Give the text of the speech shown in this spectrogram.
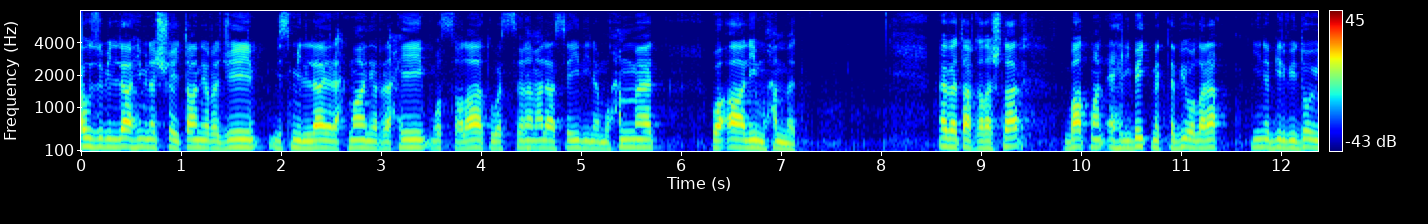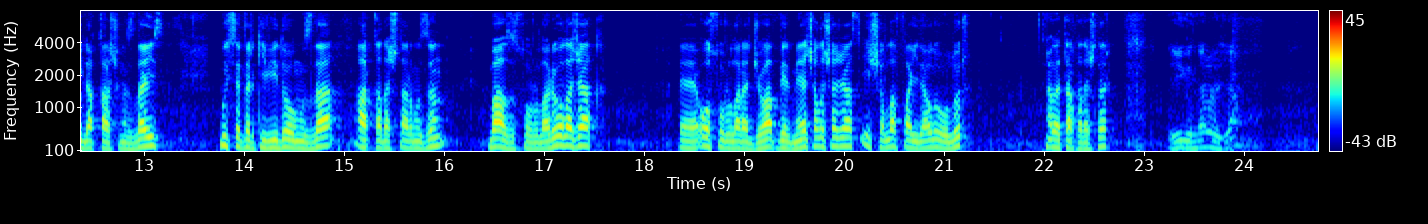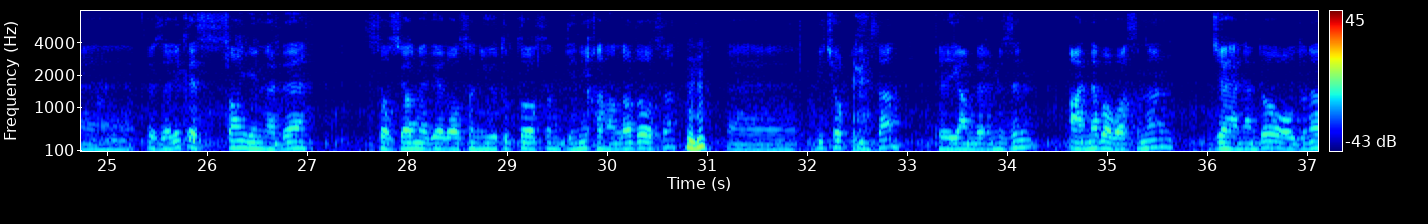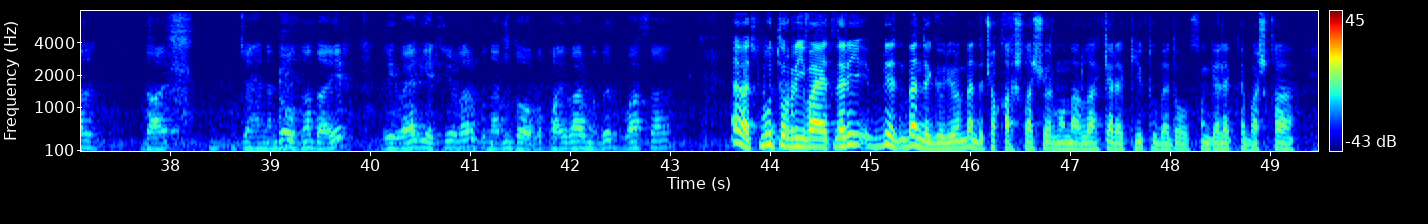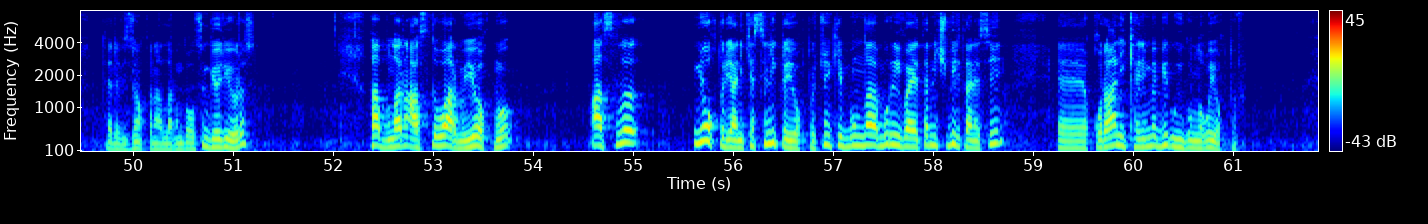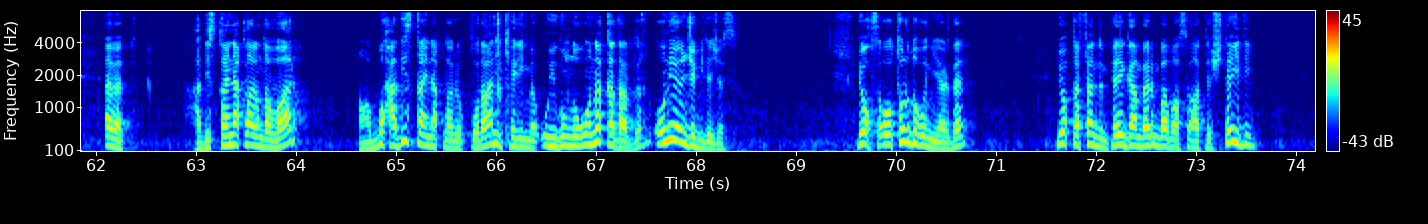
Euzu billahi mineşşeytanirracim. Bismillahirrahmanirrahim. Ves salatu vesselam ala seyyidina Muhammed ve ali Muhammed. Evet arkadaşlar, Batman Ehli Beyt Mektebi olarak yine bir video ile karşınızdayız. Bu seferki videomuzda arkadaşlarımızın bazı soruları olacak. Ee, o sorulara cevap vermeye çalışacağız. İnşallah faydalı olur. Evet arkadaşlar. İyi günler hocam. Ee, özellikle son günlerde sosyal medyada olsun, YouTube'da olsun, dini kanallarda olsun Hı hı. ee, birçok insan peygamberimizin anne babasının cehennemde olduğuna da cehennemde olduğuna dair rivayet getiriyorlar. Bunların doğruluk payı var mıdır? Varsa Evet bu tür rivayetleri ben de görüyorum. Ben de çok karşılaşıyorum onlarla. Gerek YouTube'da olsun gerek de başka televizyon kanallarında olsun görüyoruz. Ha bunların aslı var mı yok mu? Aslı yoktur yani kesinlikle yoktur. Çünkü bunlar bu rivayetlerin hiçbir tanesi e, Kur'an-ı Kerim'e bir uygunluğu yoktur. Evet hadis kaynaklarında var ama bu hadis kaynakları Kur'an-ı Kerim'e uygunluğu ne kadardır? Onu önce bileceğiz. Yoksa oturduğun yerde Yok efendim peygamberin babası ateşteydi.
